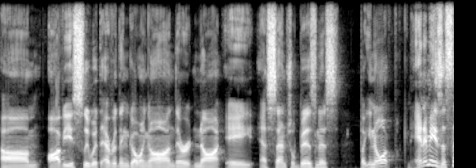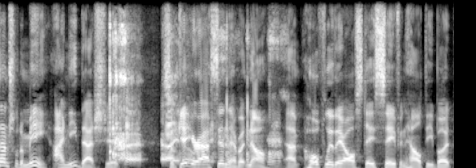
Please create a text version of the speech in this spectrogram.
Um, obviously, with everything going on, they're not a essential business. But you know what? Fucking Anime is essential to me. I need that shit. So get know, your right? ass in there. But no, um, hopefully they all stay safe and healthy. But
